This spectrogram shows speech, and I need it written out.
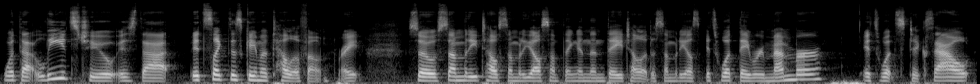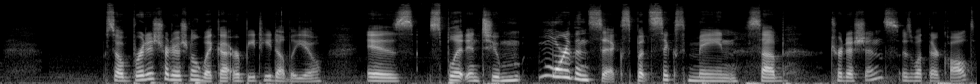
What that leads to is that it's like this game of telephone, right? So somebody tells somebody else something and then they tell it to somebody else. It's what they remember, it's what sticks out. So British traditional Wicca or BTW is split into m- more than 6, but 6 main sub traditions is what they're called.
